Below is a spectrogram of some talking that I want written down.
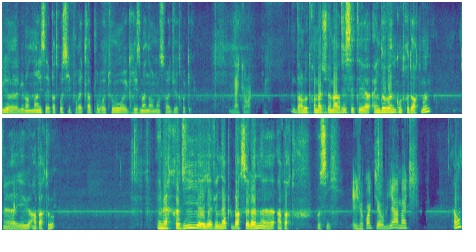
euh, le lendemain, il savait pas trop s'il pourrait être là pour le retour. Et Griezmann, normalement, ça aurait dû être OK. D'accord. Dans l'autre match de mardi, c'était euh, Eindhoven contre Dortmund. Euh, il y a eu un partout. Et mercredi, euh, il y avait Naples-Barcelone, euh, un partout aussi. Et je crois que tu as oublié un match. Ah bon?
